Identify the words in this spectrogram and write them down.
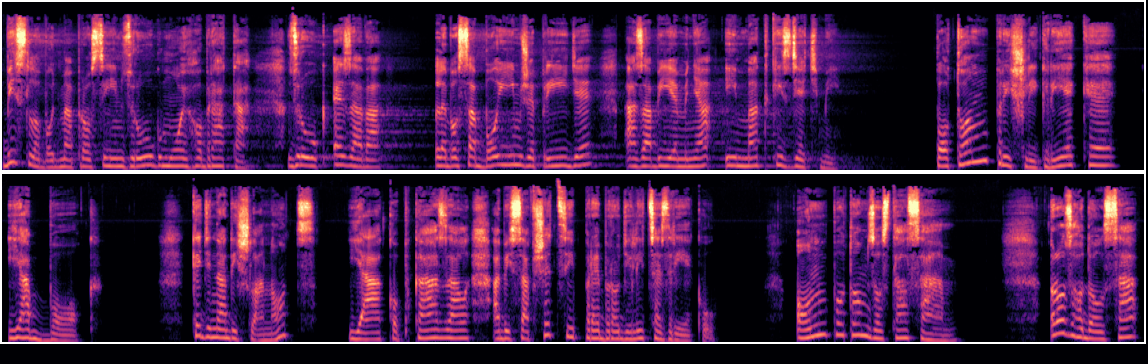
Vysloboď ma prosím z rúk môjho brata, z rúk Ezava, lebo sa bojím, že príde a zabije mňa i matky s deťmi. Potom prišli k rieke Jabbók. Keď nadišla noc, Jákob kázal, aby sa všetci prebrodili cez rieku. On potom zostal sám. Rozhodol sa,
